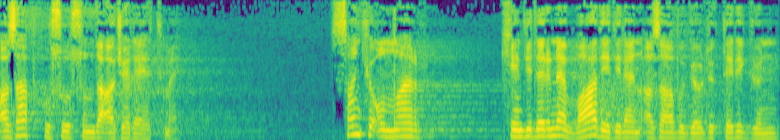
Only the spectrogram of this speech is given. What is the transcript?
azap hususunda acele etme. Sanki onlar kendilerine vaat edilen azabı gördükleri gün,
